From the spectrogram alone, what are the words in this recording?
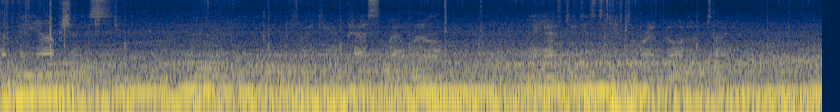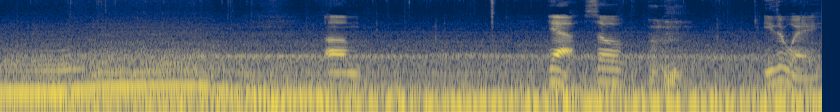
not many options. If I can't pass him, I will. I have to just to get to where I'm going on time. Um, yeah, so either way,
